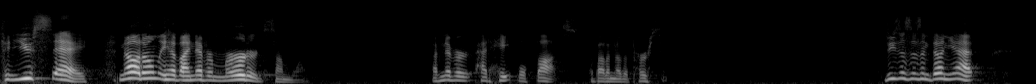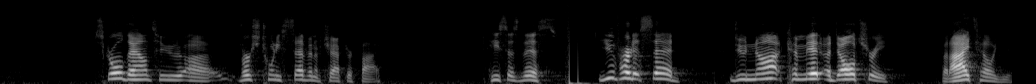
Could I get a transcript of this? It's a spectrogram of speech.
Can you say, not only have I never murdered someone, I've never had hateful thoughts about another person? Jesus isn't done yet. Scroll down to uh, verse 27 of chapter 5. He says this You've heard it said, do not commit adultery. But I tell you,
